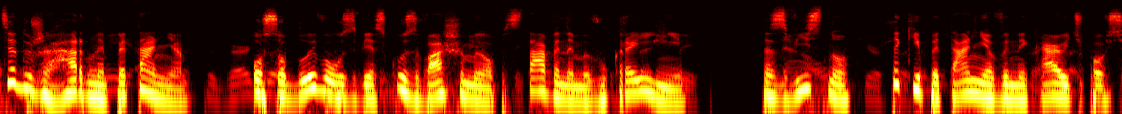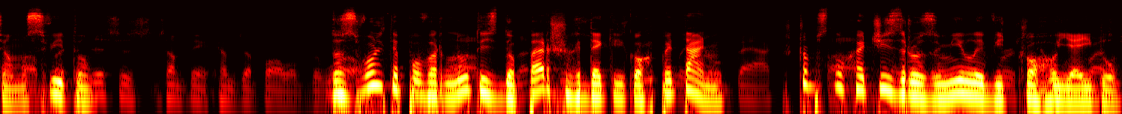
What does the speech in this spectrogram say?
Це дуже гарне питання, особливо у зв'язку з вашими обставинами в Україні. Та звісно, такі питання виникають по всьому світу. Дозвольте повернутись до перших декількох питань, щоб слухачі зрозуміли, від чого я йду.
